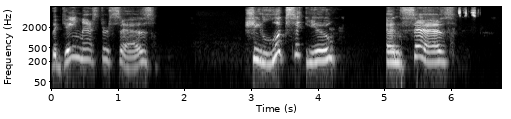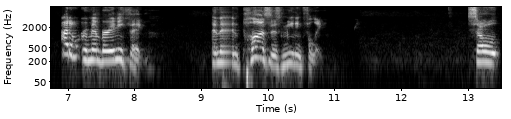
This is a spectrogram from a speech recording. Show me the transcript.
the game master says, she looks at you and says, I don't remember anything, and then pauses meaningfully. So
